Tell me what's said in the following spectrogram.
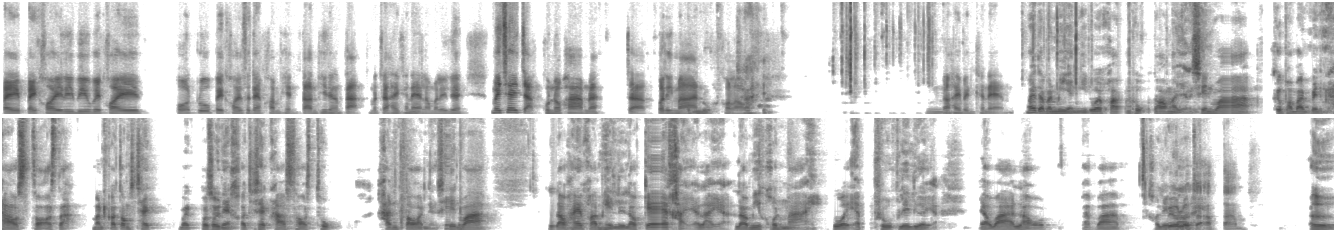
ไปไปคอยรีวิวไปคอยโพสต์รูปไปคอยแสดงความเห็นตามที่ต่างๆ มันจะให้คะแนนเรามาเรื่อยๆ ไม่ใช่จากคุณภาพนะ จากปริมาณจำนวนของเราใช่อืมแล้วให้เป็นคะแนน ไม่แต่มันมีอย่างนี้ด้วยความถูกต้องอะอย่างเช่นว่า คือพอมันเป็น crowd source อะมันก็ต้องเช็คโปรโซเนี่ยเขาจะใช้ crowd source ทุกขั้นตอนอย่างเช่นว่า เราให้ความเห็นหรือเราแก้ไขอะไรอะแล้วมีคนมาด้วย approve เรื่อยๆอะแปลว่าเราแบบว่าเขาเลเรียกเวลว่าเราอะไรจะอัพตาม เออ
